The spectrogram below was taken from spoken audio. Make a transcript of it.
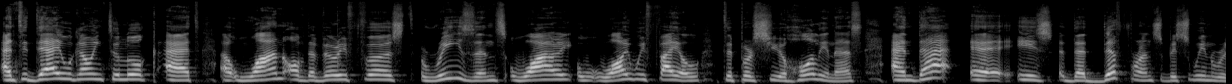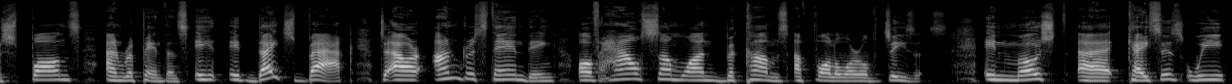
And today we're going to look at uh, one of the very first reasons why why we fail to pursue holiness, and that uh, is the difference between response and repentance. It, it dates back to our understanding of how someone becomes a follower of Jesus. In most uh, cases, we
